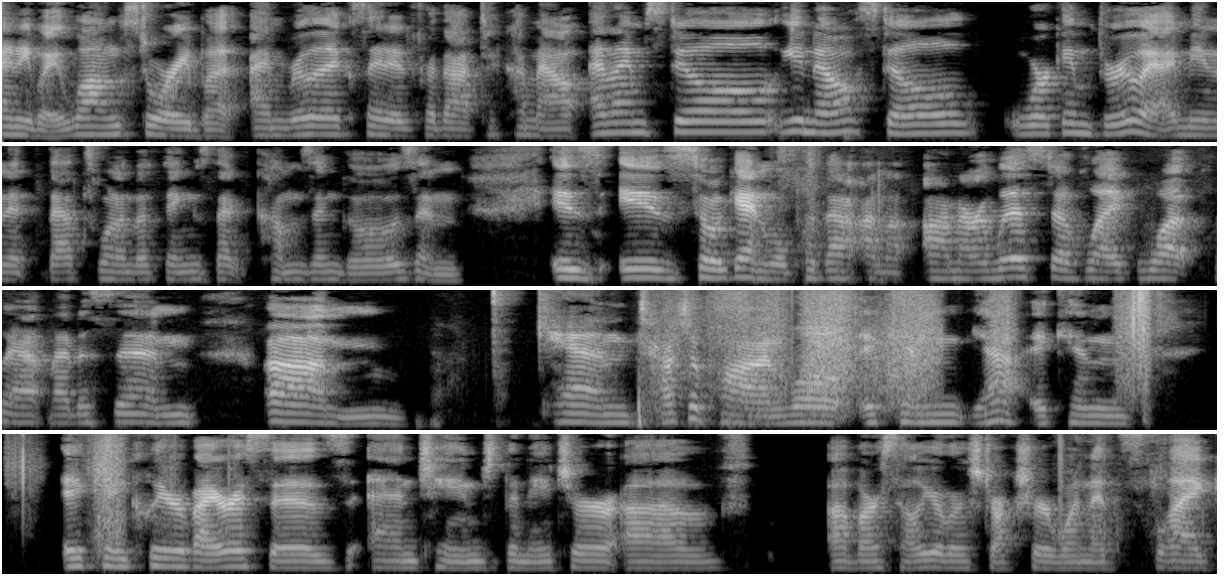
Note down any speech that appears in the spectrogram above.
anyway, long story, but I'm really excited for that to come out. And I'm still, you know, still working through it. I mean, it, that's one of the things that comes and goes and is, is, so again, we'll put that on, on our list of like what plant medicine, um, can touch upon. Well, it can, yeah, it can, it can clear viruses and change the nature of, of our cellular structure when it's like,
